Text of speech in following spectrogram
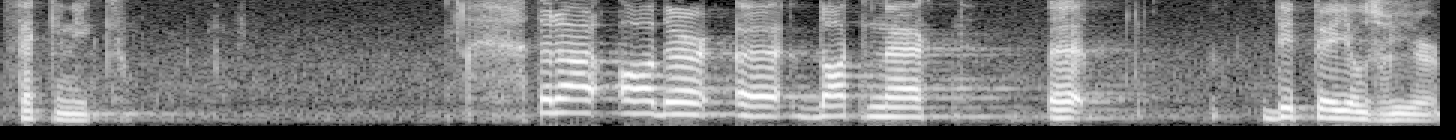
technique. There are other uh, .NET uh, details here.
